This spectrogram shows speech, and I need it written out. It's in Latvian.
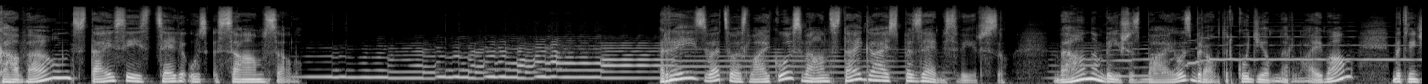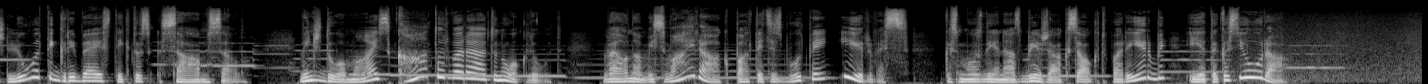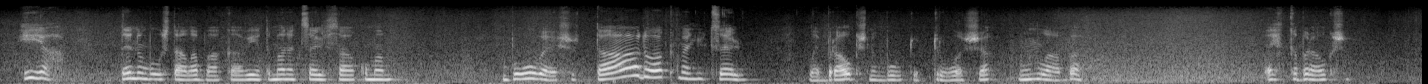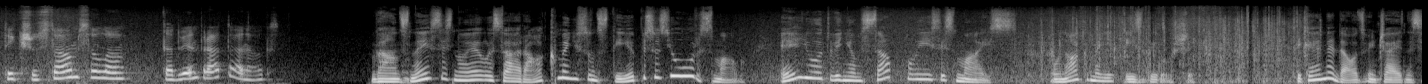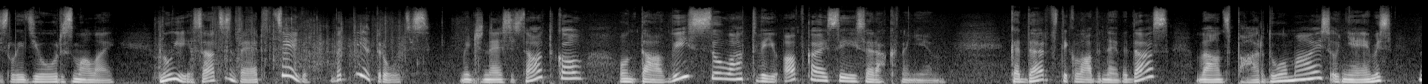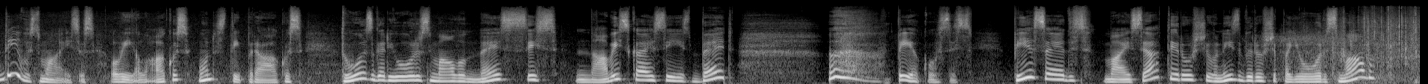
kā vēlns taisīs ceļu uz Sāmsalu. Reiz vecos laikos vēlns staigājis pa zemes virsmu. Vēlnam bijušas bailes braukt ar kuģiem un ar laivām, bet viņš ļoti gribēja tikt uz Sāmsalu. Viņš domājis, kā tur varētu nokļūt. Vēlnam visvairāk paticis būt pie Irves, kas mūsdienās biežāk sauktu par irbi, ietekas jūrā. Jā, te nu būs tā labākā vieta mana ceļa sākumam. Būvēšu tādu akmeņu ceļu, lai braukšana būtu droša un laba. Eh, ka braukšu, tikšu sāmsalā, kad vien prātā nāks. Vēlns nesis no ēles ārā akmeņus un stiepjas uz jūras malu. Ejot, viņam saplīsis maiss un akmeņi izbiruši. Tikai nedaudz viņš aiznesis līdz jūras malai. Nu, iesācis bērt ceļu, bet pietrūcis. Viņš nesis atkal un tā visu Latviju apkaisījis ar akmeņiem. Kad darbs tik labi nevedās, Vēlns pārdomājis un ņēmis divus maisus, lielākus un stiprākus. Tos gar jūras malu nesis, nav izkaisījis, bet uh, piekusis. Piesēdis, maisi attiruši un izbiruši pa jūras malu,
